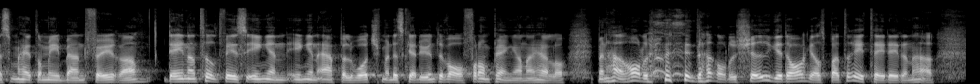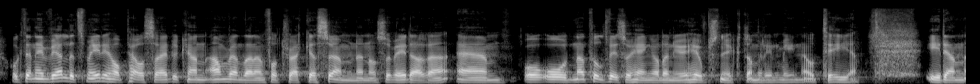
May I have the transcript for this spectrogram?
som heter Mi Band 4. Det är naturligtvis ingen, ingen Apple Watch men det ska det ju inte vara för de pengarna heller. Men här har du, där har du 20 dagars batteritid i den här. Och den är väldigt smidig att ha på sig. Du kan använda den för att tracka sömnen och så vidare. Eh, och, och, naturligtvis så hänger den ju ihop snyggt med din Mi Note 10 i den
